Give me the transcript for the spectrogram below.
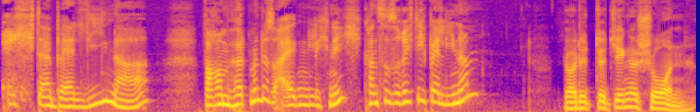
echter Berliner. Warum hört man das eigentlich nicht? Kannst du so richtig Berlinern? Ja, das, das ginge schon.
